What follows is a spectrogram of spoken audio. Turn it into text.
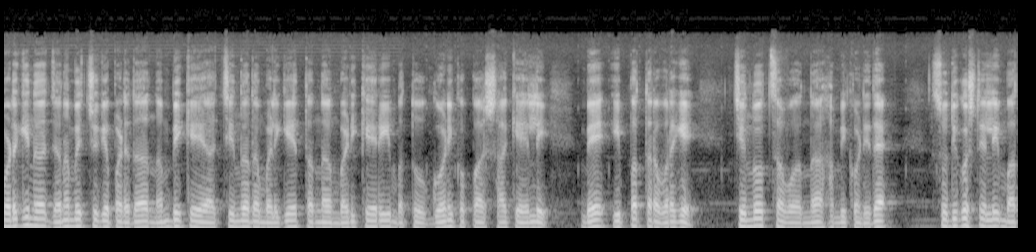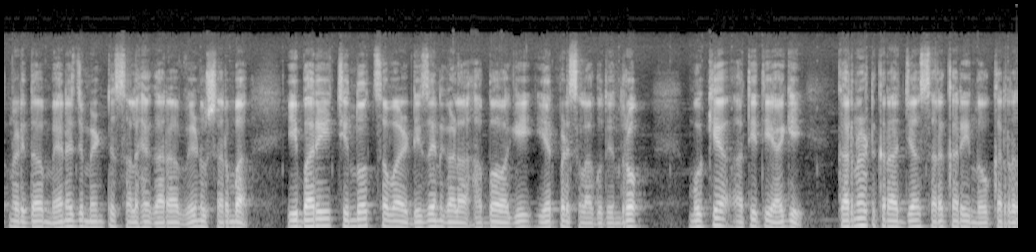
ಕೊಡಗಿನ ಜನಮೆಚ್ಚುಗೆ ಪಡೆದ ನಂಬಿಕೆಯ ಚಿನ್ನದ ಮಳಿಗೆ ತನ್ನ ಮಡಿಕೇರಿ ಮತ್ತು ಗೋಣಿಕೊಪ್ಪ ಶಾಖೆಯಲ್ಲಿ ಮೇ ಇಪ್ಪತ್ತರವರೆಗೆ ಚಿನ್ನೋತ್ಸವವನ್ನು ಹಮ್ಮಿಕೊಂಡಿದೆ. ಸುದ್ದಿಗೋಷ್ಠಿಯಲ್ಲಿ ಮಾತನಾಡಿದ ಮ್ಯಾನೇಜ್ಮೆಂಟ್ ಸಲಹೆಗಾರ ವೇಣು ಶರ್ಮಾ, ಈ ಬಾರಿ ಚಿನ್ನೋತ್ಸವ ಡಿಸೈನ್ಗಳ ಹಬ್ಬವಾಗಿ ಏರ್ಪಡಿಸಲಾಗುವುದೆಂದರು. ಮುಖ್ಯ ಅತಿಥಿಯಾಗಿ ಕರ್ನಾಟಕ ರಾಜ್ಯ ಸರಕಾರಿ ನೌಕರರ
